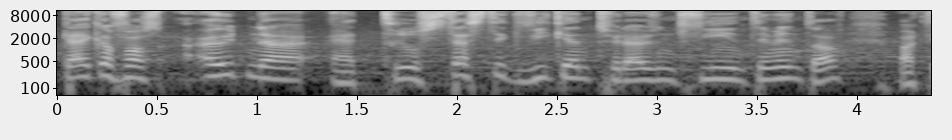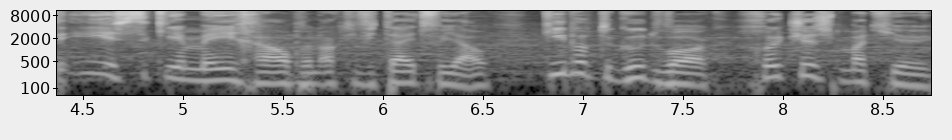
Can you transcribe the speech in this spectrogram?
Kijk alvast uit naar het Trailstastic Weekend 2024, waar ik de eerste keer meega op een activiteit voor jou. Keep up the good work. Groetjes, Mathieu.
